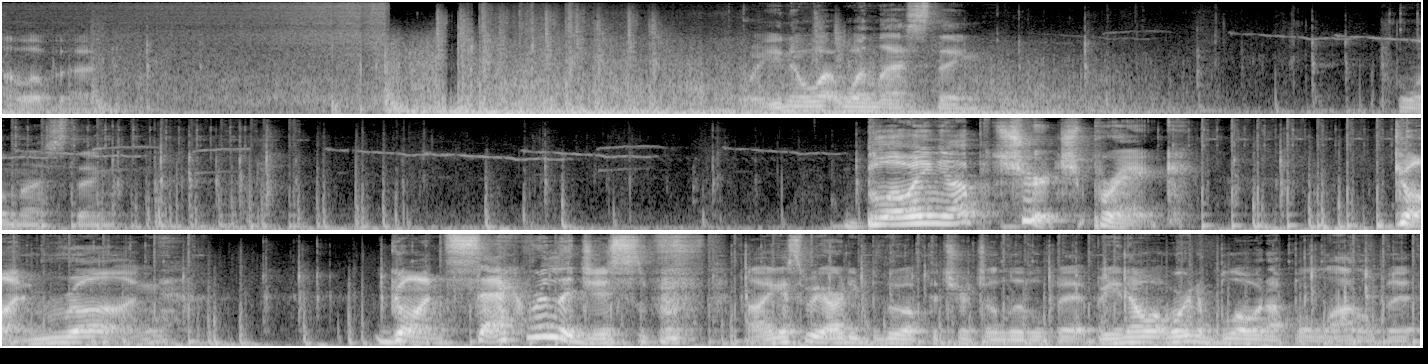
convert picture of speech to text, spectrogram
I love that. Well, you know what? One last thing. One last thing. Blowing up church prank. Gone wrong. Gone sacrilegious. oh, I guess we already blew up the church a little bit, but you know what? We're gonna blow it up a little bit.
